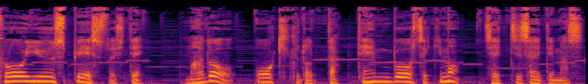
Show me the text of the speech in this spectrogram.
共有スペースとして窓を大きく取った展望席も設置されています。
